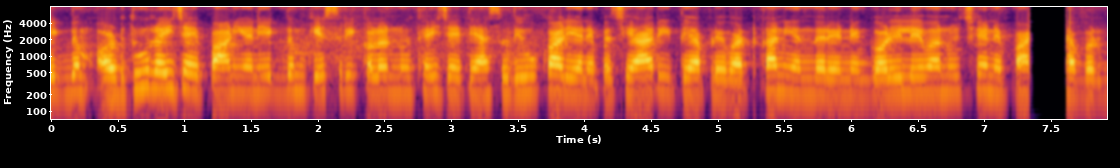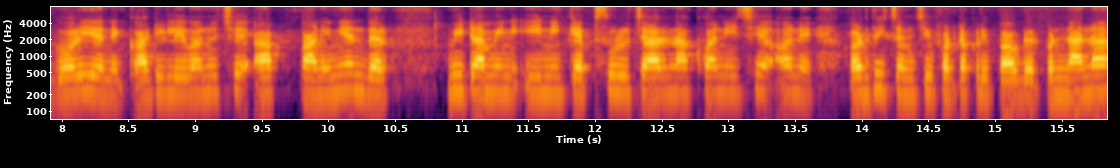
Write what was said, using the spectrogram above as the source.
એકદમ અડધું રહી જાય પાણી અને એકદમ કેસરી કલરનું થઈ જાય ત્યાં સુધી ઉકાળી અને પછી આ રીતે આપણે વાટકાની અંદર એને ગળી લેવાનું છે અને પાણી બરાબર ગળી અને કાઢી લેવાનું છે. આ પાણીની અંદર વિટામિન ઈની કેપ્સ્યુલ ચાર નાખવાની છે અને અડધી ચમચી ફટકડી પાવડર. પણ નાના,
